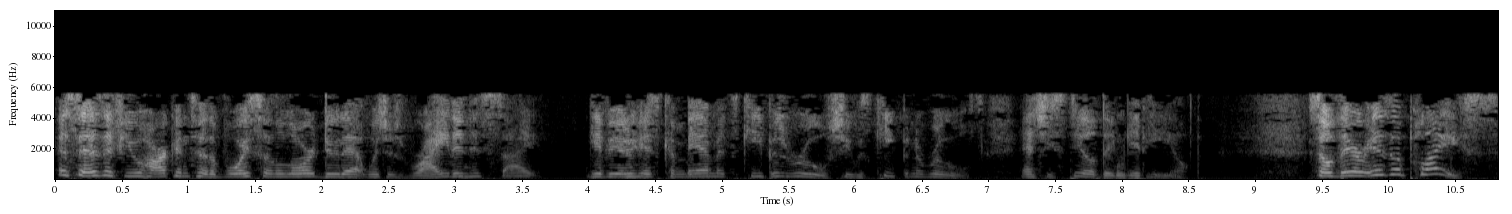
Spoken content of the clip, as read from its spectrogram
It says, if you hearken to the voice of the Lord, do that which is right in his sight, give you his commandments, keep his rules. She was keeping the rules, and she still didn't get healed. So there is a place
